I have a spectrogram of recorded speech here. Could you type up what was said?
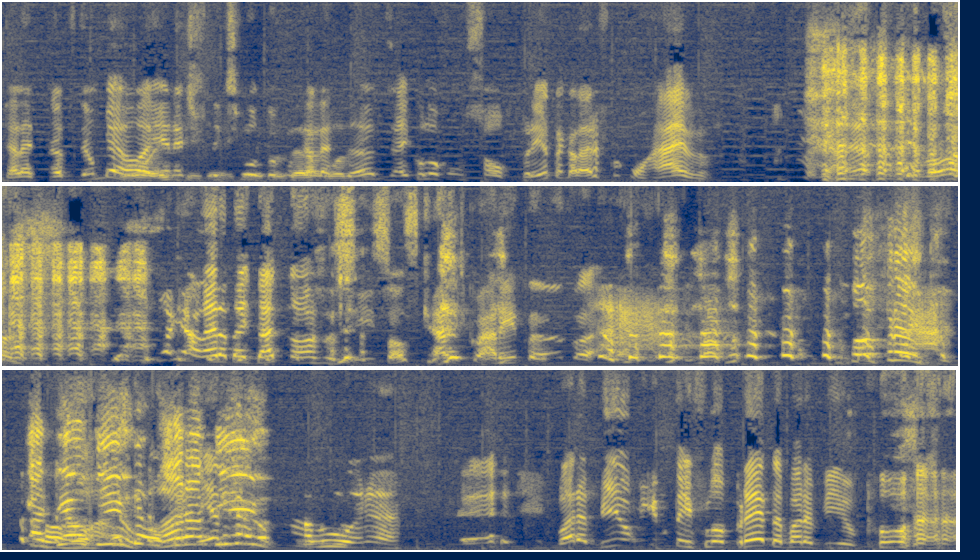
Teletubbies deu um B.O. Pô, aí, a aí, Netflix voltou com Teletubbies, aí colocou um sol preto, a galera ficou com raiva. A galera galera da idade nossa, assim, só os caras de 40 anos. ó. Ô, Frank, cadê o Bill? Bora? Bill! A lua, né? Bora, Bill, por que não tem flor preta? Bora, Bill, porra.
